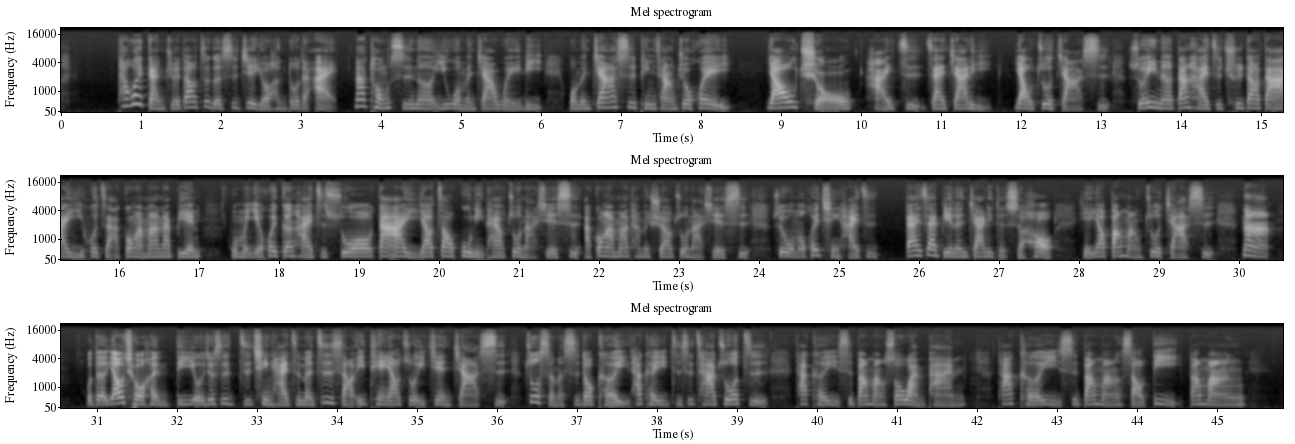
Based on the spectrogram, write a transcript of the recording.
他会感觉到这个世界有很多的爱。那同时呢，以我们家为例，我们家是平常就会要求孩子在家里要做家事，所以呢，当孩子去到大阿姨或者阿公阿妈那边，我们也会跟孩子说，大阿姨要照顾你，她要做哪些事，阿公阿妈他们需要做哪些事，所以我们会请孩子。待在别人家里的时候，也要帮忙做家事。那我的要求很低，我就是只请孩子们至少一天要做一件家事，做什么事都可以。他可以只是擦桌子，他可以是帮忙收碗盘，他可以是帮忙扫地、帮忙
